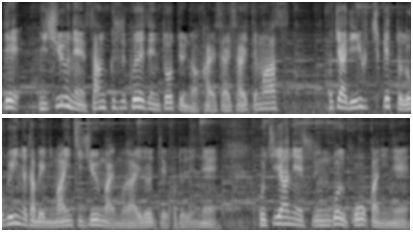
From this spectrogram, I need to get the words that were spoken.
で、2周年サンクスプレゼントというのは開催されてます。こちらリーフチケットログインのために毎日10枚もらえるということでね、こちらね、すんごい豪華にね、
